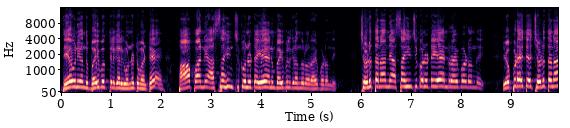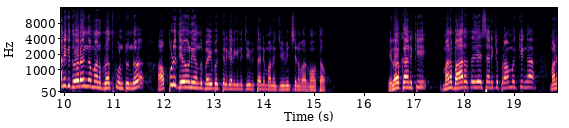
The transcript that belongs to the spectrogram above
దేవుని యందు భయభక్తులు కలిగి ఉండటం అంటే పాపాన్ని అసహించుకొనుటయే అని బైబిల్ గ్రంథంలో రాయబడి ఉంది చెడుతనాన్ని అసహించుకొనుటయే అని రాయబడి ఉంది ఎప్పుడైతే చెడుతనానికి దూరంగా మన బ్రతుకు ఉంటుందో అప్పుడు దేవుని యందు భయభక్తులు కలిగిన జీవితాన్ని మనం జీవించిన వారం అవుతాం. ఈ లోకానికి మన భారతదేశానికి ప్రాముఖ్యంగా మన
